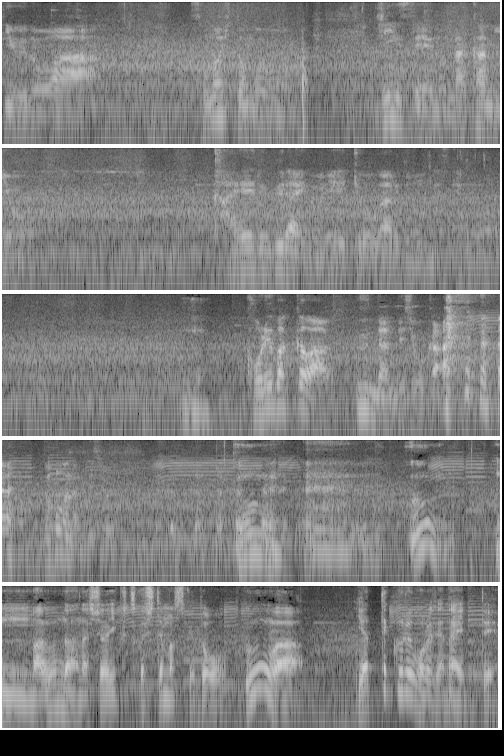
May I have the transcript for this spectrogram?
ていうのはその人の人生の中身を変えるぐらいの影響があると思うんですけどうん。こればっかは運なんでしょうか？どうなんでしょう？運。運。うん。まあ運の話はいくつかしてますけど運はやってくるものじゃないので、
